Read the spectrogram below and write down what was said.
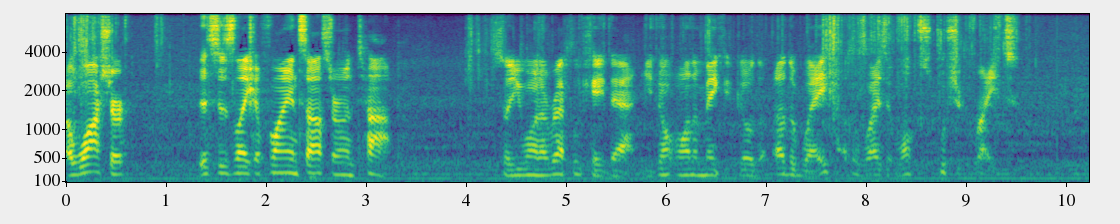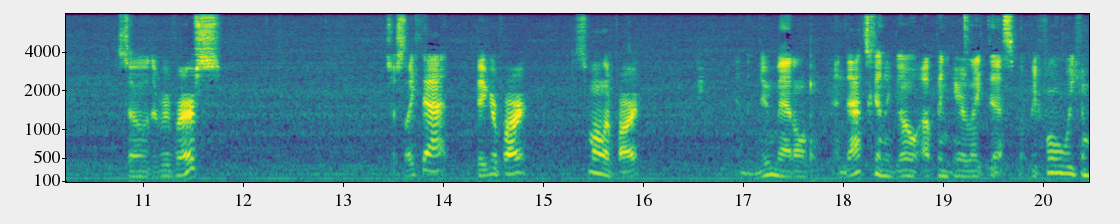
a washer this is like a flying saucer on top. So you want to replicate that. You don't want to make it go the other way otherwise it won't squish it right. So the reverse just like that bigger part smaller part and the new metal and that's going to go up in here like this. But before we can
